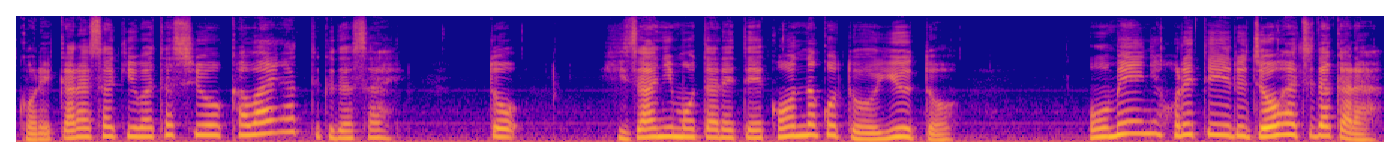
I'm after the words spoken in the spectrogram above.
これから先私を可愛がってください。と、膝にもたれてこんなことを言うと、おめえに惚れている上八だから、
